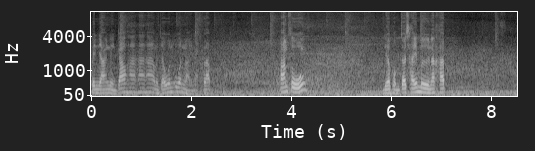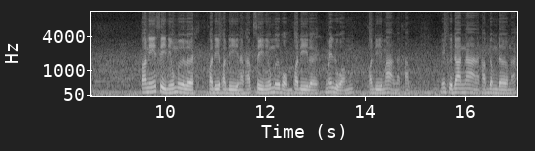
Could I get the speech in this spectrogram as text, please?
เป็นยาง 19555 มันจะอ้วน ๆ หน่อยนะครับ ความสูง เดี๋ยวผมจะใช้มือนะครับ ตอนนี้ 4 นิ้วมือเลย พอดีพอดีนะครับ 4 นิ้วมือผมพอดีเลย ไม่หลวมพอดีมากนะครับ นี่คือด้านหน้านะครับเดิมๆนะ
